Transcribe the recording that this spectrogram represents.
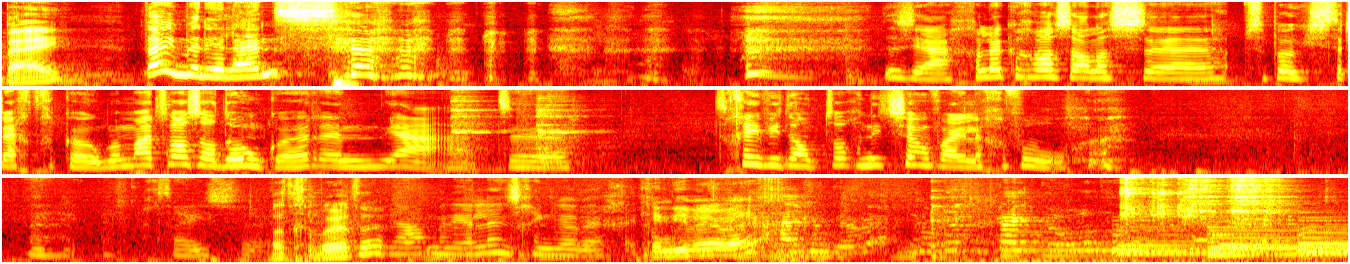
Bij? bij meneer Lens. dus ja, gelukkig was alles eh, op zijn pootjes terechtgekomen. Maar het was al donker en ja, het, het geeft je dan toch niet zo'n veilig gevoel. Is, Wat gebeurt er? Ja, meneer Lens ging weer weg. Ik- Ging die weer weg? Ja, hij ging weer weg.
